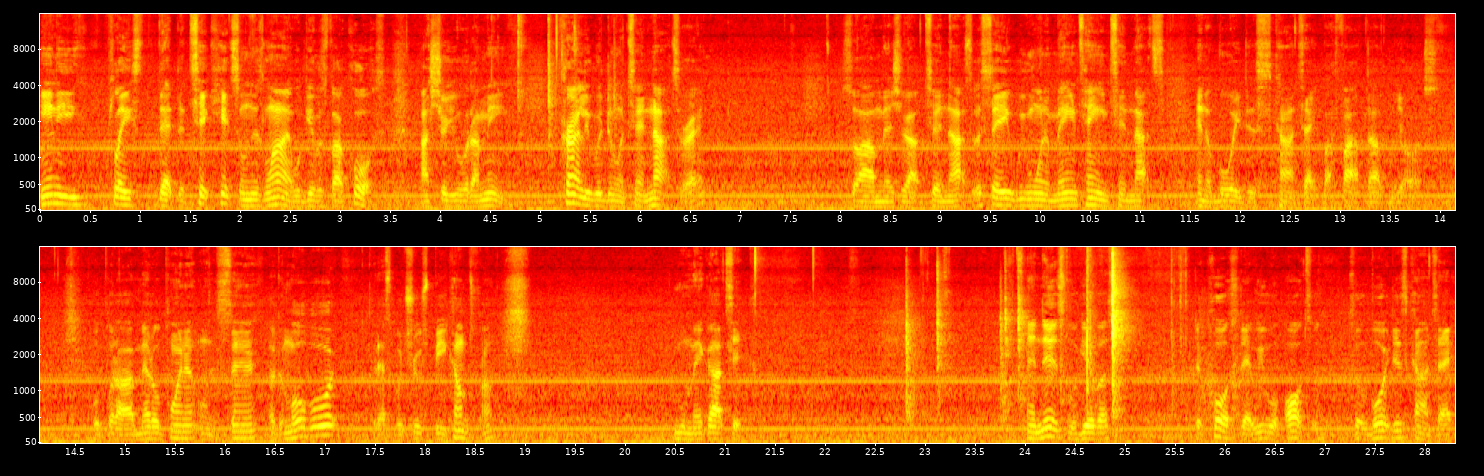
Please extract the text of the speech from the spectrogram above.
any place that the tick hits on this line will give us our course. I'll show you what I mean. Currently we're doing 10 knots, right? So I'll measure out 10 knots. Let's say we want to maintain 10 knots and avoid this contact by 5,000 yards. We'll put our metal pointer on the center of the moboard. That's where true speed comes from. We'll make our tick. And this will give us the course that we will alter to avoid this contact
